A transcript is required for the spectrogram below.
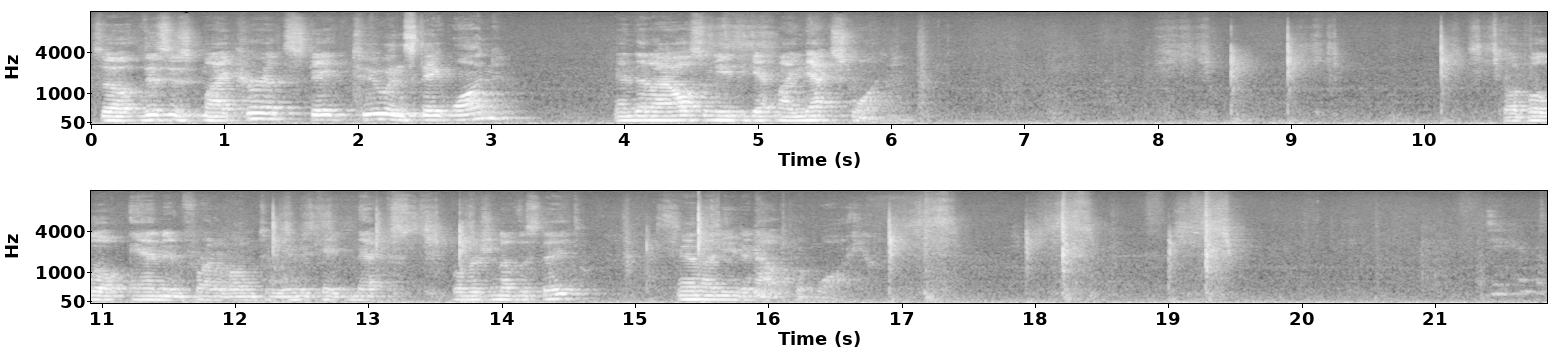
So this is my current state two and state one, and then I also need to get my next one. So I'll put a little N in front of them to indicate next version of the state, and I need an output Y. Do you care to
